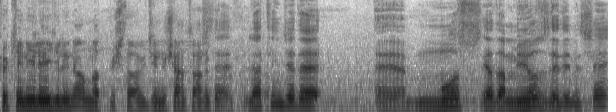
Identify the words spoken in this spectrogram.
Kökeniyle ilgili ne anlatmıştı abi Cinuçen Tanrı İşte korusun. Latince'de e, mus ya da muse dediğimiz şey e,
